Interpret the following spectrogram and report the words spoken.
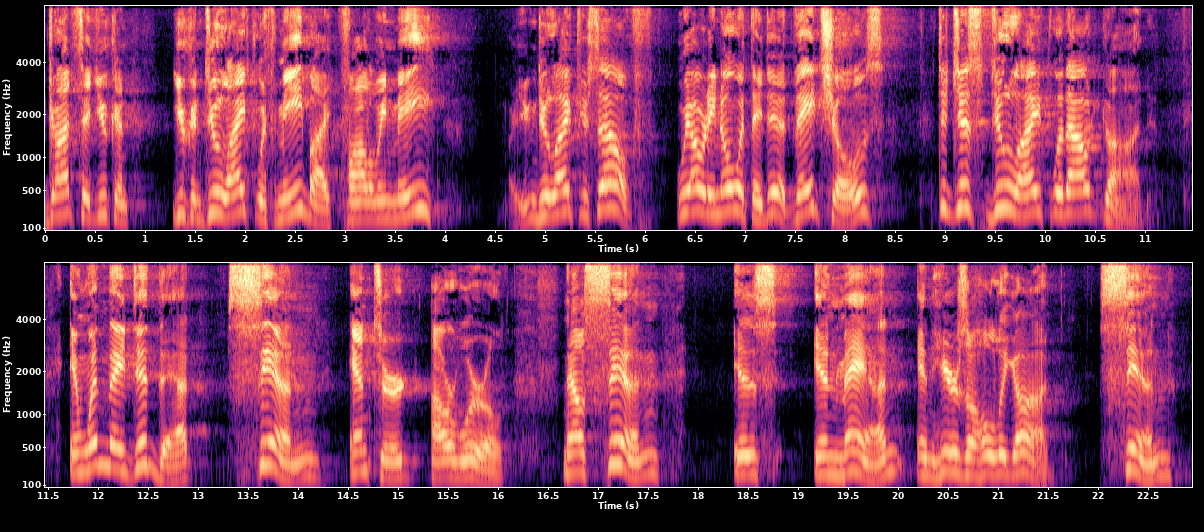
God said, You can, you can do life with me by following me, or you can do life yourself. We already know what they did. They chose to just do life without God. And when they did that, sin entered our world. Now, sin is in man, and here's a holy God. Sin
